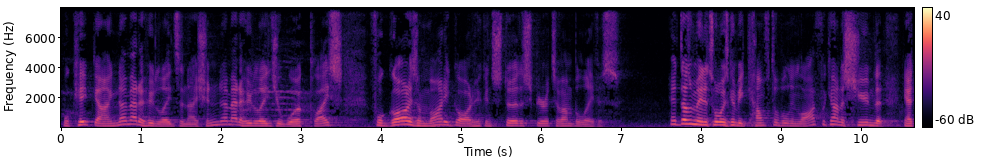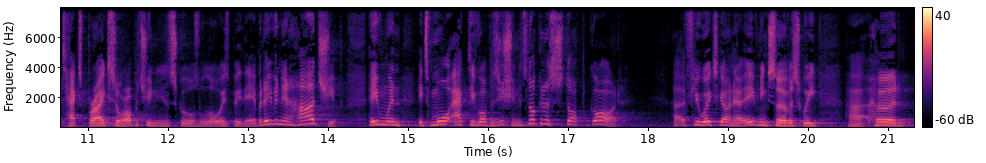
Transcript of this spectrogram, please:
will keep going no matter who leads the nation, no matter who leads your workplace. For God is a mighty God who can stir the spirits of unbelievers. It doesn't mean it's always going to be comfortable in life. We can't assume that you know, tax breaks or opportunities in schools will always be there. But even in hardship, even when it's more active opposition, it's not going to stop God. Uh, a few weeks ago in our evening service, we uh, heard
